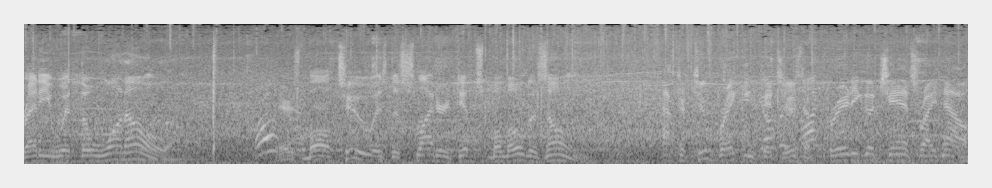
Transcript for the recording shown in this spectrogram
Ready with the 1-0. There's ball two as the slider dips below the zone. After two breaking pitches, a pretty good chance right now.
